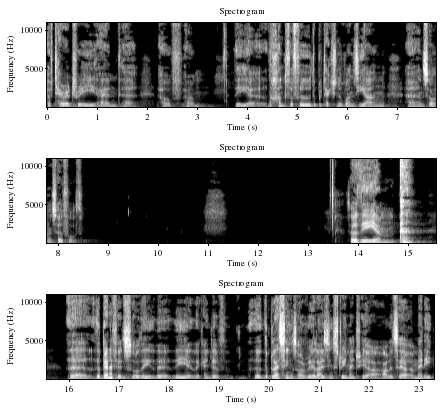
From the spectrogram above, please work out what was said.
of territory and uh, of um, the uh, the hunt for food, the protection of one's young, uh, and so on and so forth. So the um, the the benefits or the the the, the kind of the, the blessings of realizing stream entry are, I would say, are many,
